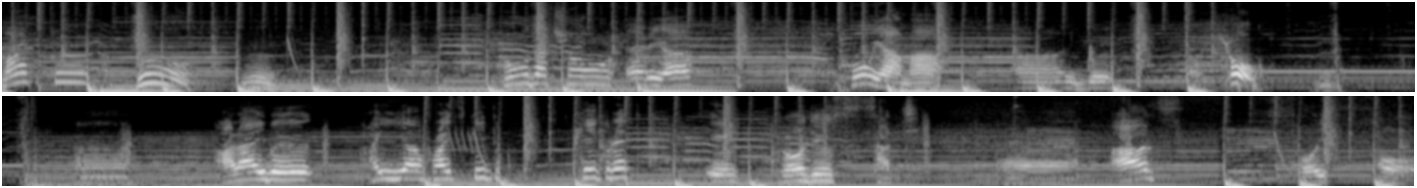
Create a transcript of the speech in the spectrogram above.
March to June. Mm. Production area. Toyama and uh, Hyogo. Mm. Uh, arrive Firefly Squid Piglet in produce such uh, as soy sauce.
